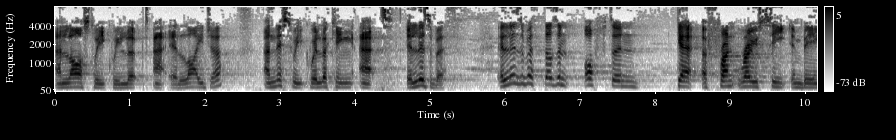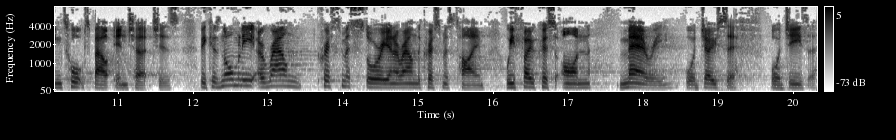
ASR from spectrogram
And last week we looked at Elijah. And this week we're looking at Elizabeth. Elizabeth doesn't often get a front row seat in being talked about in churches because normally around Christmas story and around the Christmas time, we focus on Mary or Joseph or Jesus.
